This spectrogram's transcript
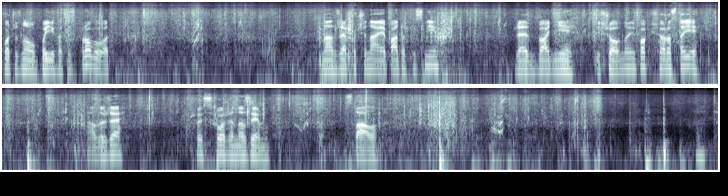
хочу знову поїхати спробувати. У нас вже починає падати сніг. Вже два дні пішов. Ну він поки що розтає. Але вже щось схоже на зиму стало. От.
